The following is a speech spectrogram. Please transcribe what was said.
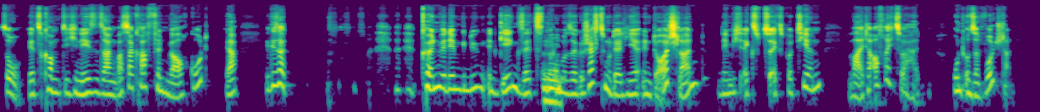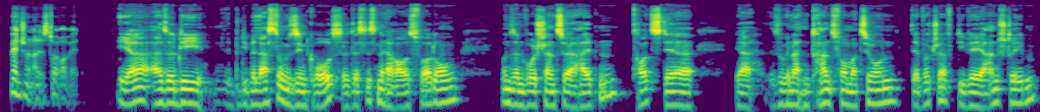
So, jetzt kommt die Chinesen sagen Wasserkraft finden wir auch gut. Ja, wie gesagt, können wir dem genügend entgegensetzen, mhm. um unser Geschäftsmodell hier in Deutschland, nämlich ex zu exportieren, weiter aufrechtzuerhalten und unseren Wohlstand, wenn schon alles teurer wird. Ja, also die, die Belastungen sind groß. Das ist eine Herausforderung, unseren Wohlstand zu erhalten, trotz der ja, sogenannten Transformation der Wirtschaft, die wir ja anstreben.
